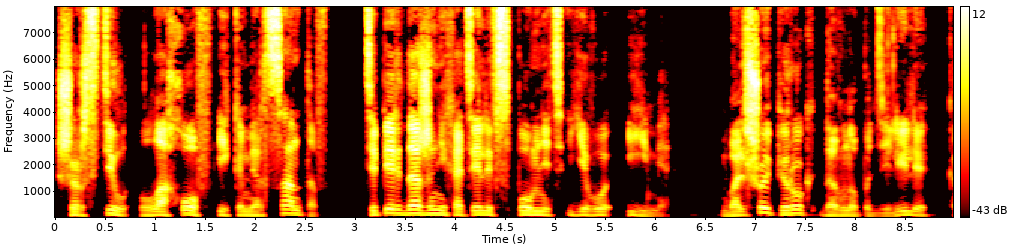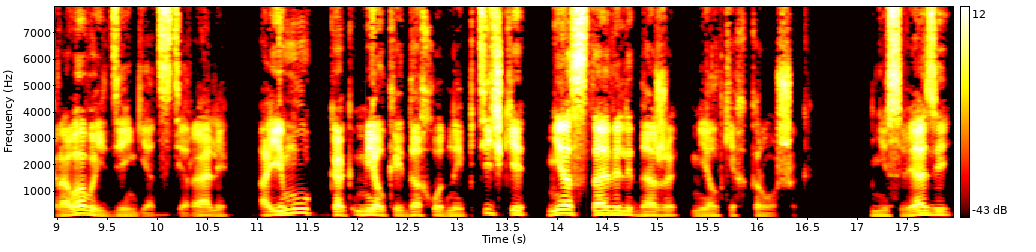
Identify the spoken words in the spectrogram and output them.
шерстил лохов и коммерсантов, теперь даже не хотели вспомнить его имя. Большой пирог давно поделили, кровавые деньги отстирали, а ему, как мелкой доходной птичке, не оставили даже мелких крошек. Ни связей,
